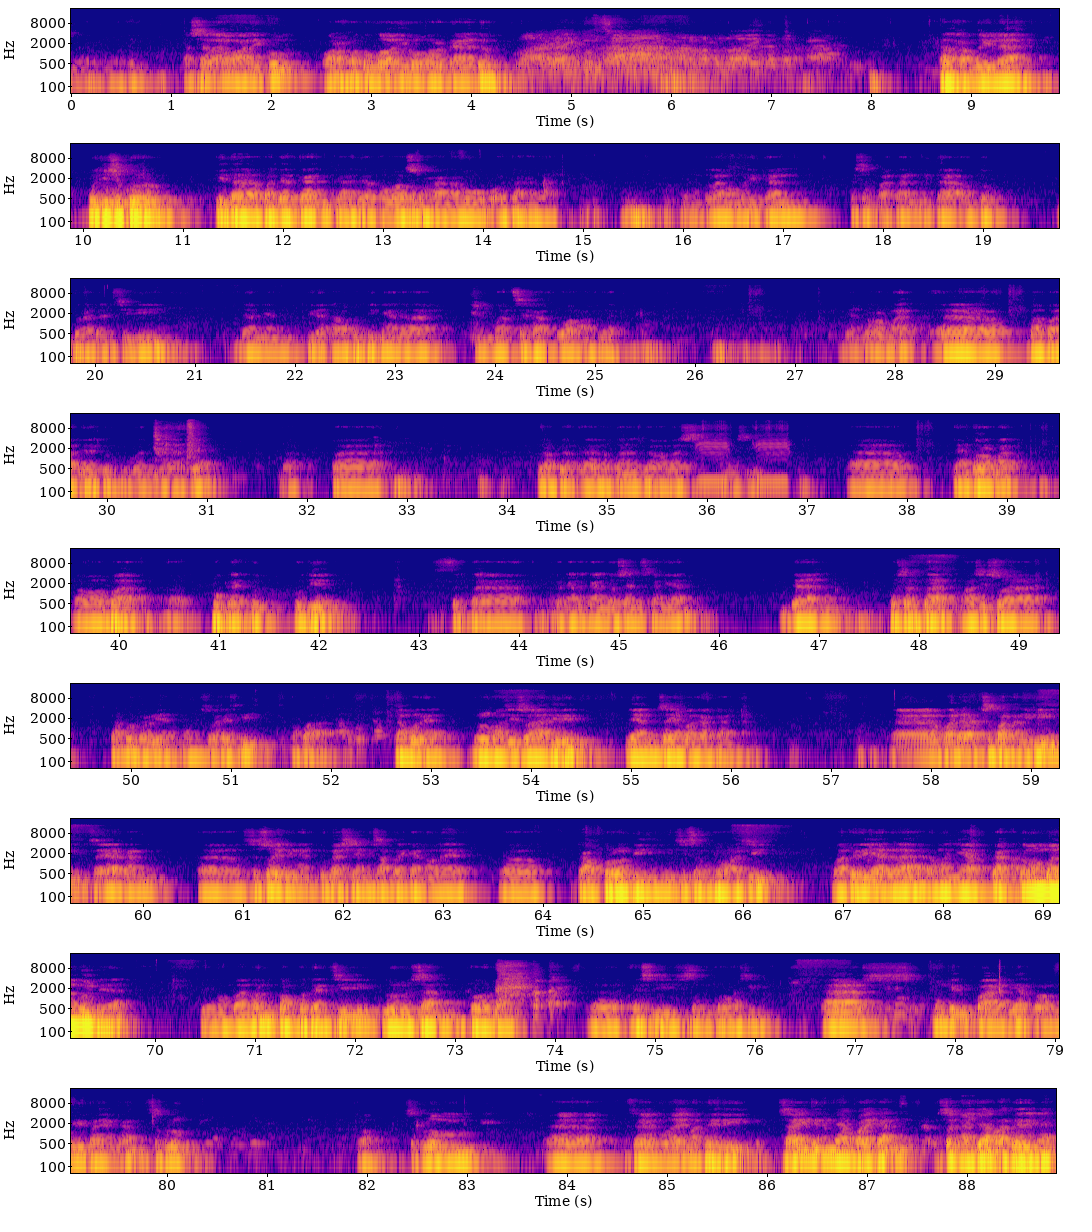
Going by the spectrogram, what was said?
Bismillahirrahmanirrahim. Assalamualaikum warahmatullahi wabarakatuh. Waalaikumsalam warahmatullahi wabarakatuh. Alhamdulillah, puji syukur kita panjatkan kehadirat Allah Subhanahu wa taala yang telah memberikan kesempatan kita untuk berada di sini dan yang tidak kalah pentingnya adalah nikmat sehat walafiat. Yang terhormat eh, Tinggi Raja, Bapak Dr. Eh, Dr. Anas Bawabas eh, yang terhormat Bapak eh, Buket Kudir, serta rekan-rekan dosen sekalian, dan peserta mahasiswa campur kali ya, mahasiswa SI, apa campur ya, seluruh mahasiswa hadirin yang saya banggakan. Pada kesempatan ini saya akan eh, sesuai dengan tugas yang disampaikan oleh eh, Kapro di sistem informasi materinya adalah menyiapkan atau membangun ya, ya membangun kompetensi lulusan prodi eh, SI sistem informasi. Eh, mungkin Pak Diar tolong ditayangkan sebelum oh, sebelum eh, saya mulai materi, saya ingin menyampaikan sengaja materinya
